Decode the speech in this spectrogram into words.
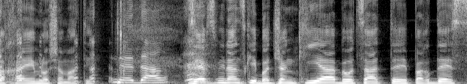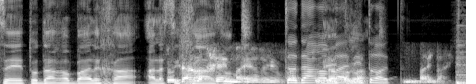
בחיים לא שמעתי. נהדר. זאב סמילנסקי, בג'נקייה בהוצאת אה, פרדס, אה, תודה רבה לך על השיחה תודה לכם הזאת. הערב. תודה רבה. להתראות. ביי ביי.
